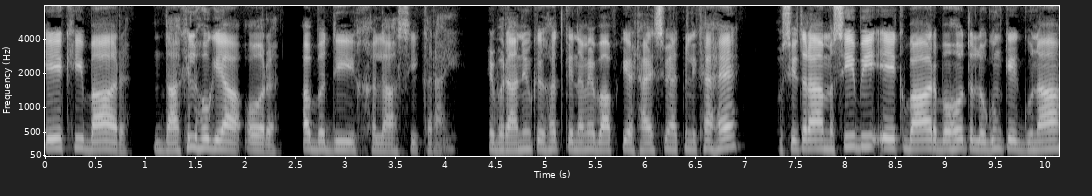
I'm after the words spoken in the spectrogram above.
ایک ہی بار داخل ہو گیا اور ابدی خلاصی کرائی۔ ابرانیوں کے خط کے نویں باپ کی اٹھائیسویں میں لکھا ہے اسی طرح مسیح بھی ایک بار بہت لوگوں کے گناہ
